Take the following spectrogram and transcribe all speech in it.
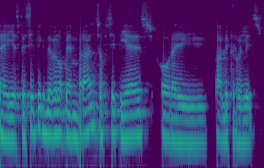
a specific development branch of CTS or a public release.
